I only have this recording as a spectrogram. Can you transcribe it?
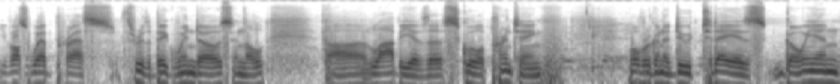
You've also web press through the big windows in the uh, lobby of the School of Printing. What we're going to do today is go in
